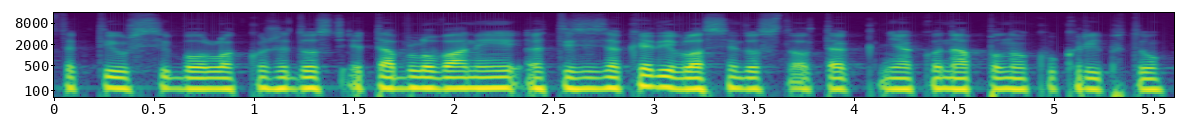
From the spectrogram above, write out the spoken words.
tak ty už si bol akože dosť etablovaný. A ty si sa kedy vlastne dostal tak nejako naplno ku kryptu?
